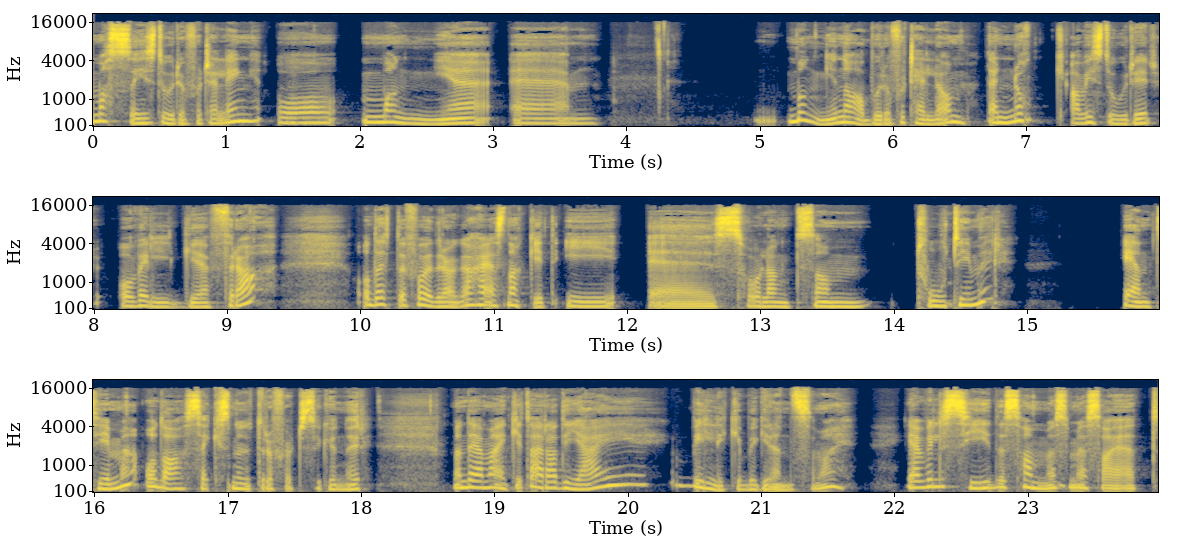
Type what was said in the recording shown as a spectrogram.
masse historiefortelling og mange eh, mange naboer å fortelle om. Det er nok av historier å velge fra. Og dette foredraget har jeg snakket i eh, så langt som to timer. Én time, og da seks minutter og 40 sekunder. Men det jeg merket, er at jeg ville ikke begrense meg. Jeg vil si det samme som jeg sa i et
